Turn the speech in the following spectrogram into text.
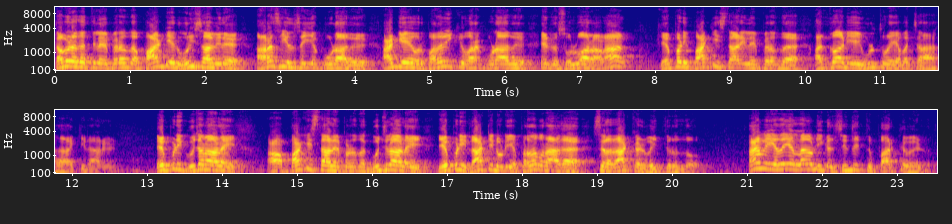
தமிழகத்திலே பிறந்த பாண்டியன் ஒரிசாவிலே அரசியல் செய்யக்கூடாது அங்கே ஒரு பதவிக்கு வரக்கூடாது என்று சொல்வாரானால் எப்படி பாகிஸ்தானிலே பிறந்த அத்வானியை உள்துறை அமைச்சராக ஆக்கினார்கள்? எப்படி குஜராலை பாகிஸ்தானில் பிறந்த குஜராலை எப்படி நாட்டினுடைய பிரதமராக சில நாட்கள் வைத்திருந்தோம்? ஆகவே இதையெல்லாம் நீங்கள் சிந்தித்து பார்க்க வேண்டும்?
